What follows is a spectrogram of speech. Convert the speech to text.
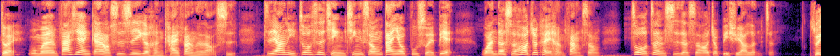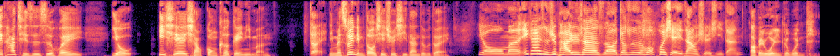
对。我们发现甘老师是一个很开放的老师，只要你做事情轻松但又不随便，玩的时候就可以很放松。做正事的时候就必须要认真，所以他其实是会有一些小功课给你们。对，你们所以你们都有写学习单，对不对？有，我们一开始去爬玉山的时候，就是会会写一张学习单。阿北问一个问题，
